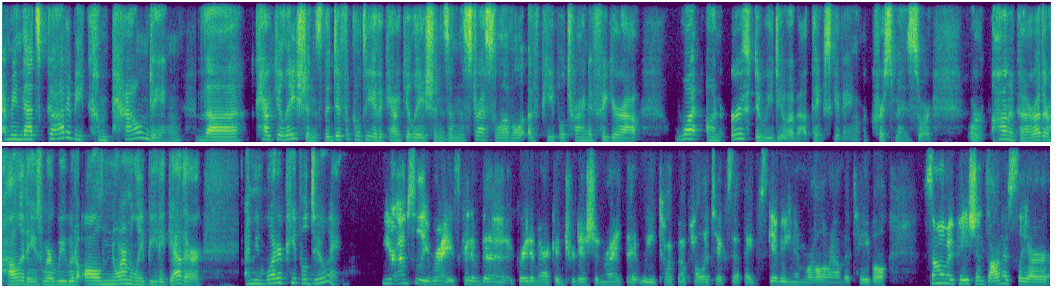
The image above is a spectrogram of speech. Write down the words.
I mean, that's got to be compounding the calculations, the difficulty of the calculations, and the stress level of people trying to figure out what on earth do we do about Thanksgiving or Christmas or or Hanukkah or other holidays where we would all normally be together. I mean, what are people doing? You're absolutely right. It's kind of the great American tradition, right? That we talk about politics at Thanksgiving and we're all around the table. Some of my patients, honestly, are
